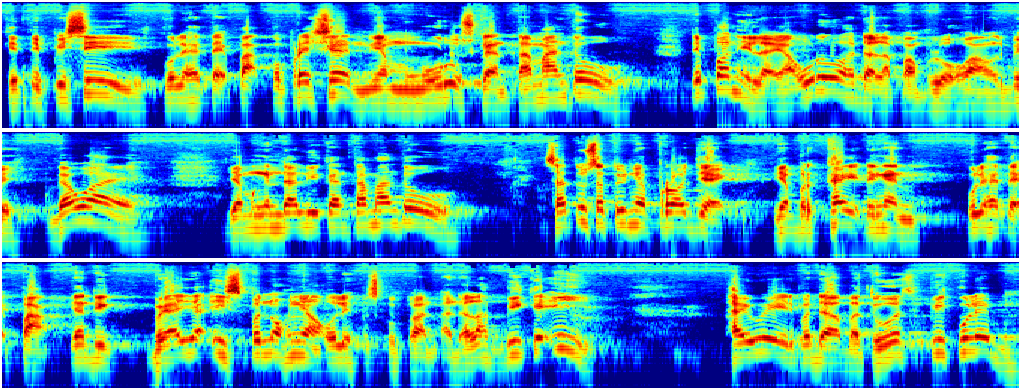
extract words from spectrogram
KTPC, Kuliah Tech Park Corporation yang menguruskan taman tu. Depan ni lah yang urus ada 80 orang lebih pegawai yang mengendalikan taman tu. Satu-satunya projek yang berkait dengan Kuliah Tech Park yang dibiayai sepenuhnya oleh persekutuan adalah BKE. Highway daripada Batu pergi Kulim.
